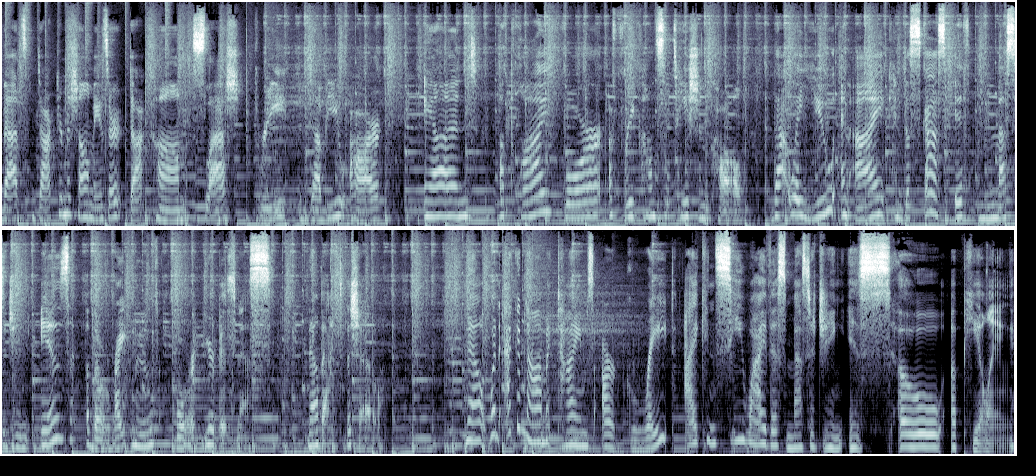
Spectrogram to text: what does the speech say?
That's drmichellemazur.com slash three WR and apply for a free consultation call. That way, you and I can discuss if messaging is the right move for your business. Now, back to the show. Now, when economic times are great, I can see why this messaging is so appealing.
